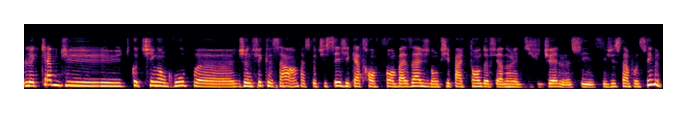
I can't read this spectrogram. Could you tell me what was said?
le cap du coaching en groupe, euh, je ne fais que ça, hein, parce que tu sais, j'ai quatre enfants en bas âge, donc j'ai pas le temps de faire dans l'individuel, c'est juste impossible.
